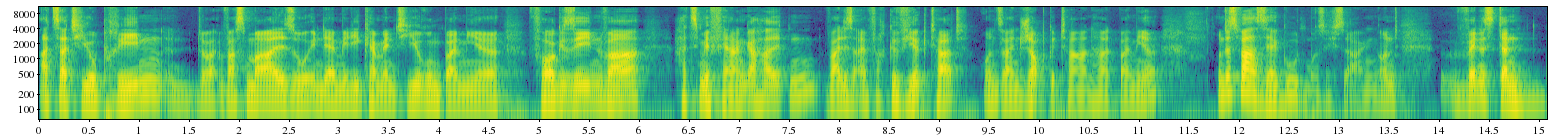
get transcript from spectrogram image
Azathiopren, was mal so in der Medikamentierung bei mir vorgesehen war, hat es mir ferngehalten, weil es einfach gewirkt hat und seinen Job getan hat bei mir. Und das war sehr gut, muss ich sagen. Und wenn es dann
